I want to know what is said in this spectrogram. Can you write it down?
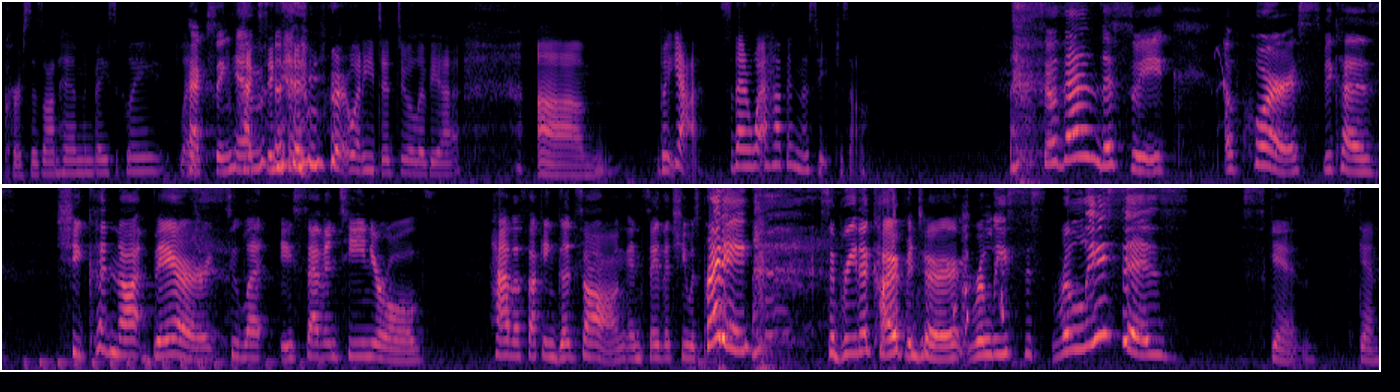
curses on him and basically like Hexing him. hexing him for what he did to Olivia. Um, but yeah. So then, what happened this week, Giselle? So then this week, of course, because she could not bear to let a 17 year old have a fucking good song and say that she was pretty, Sabrina Carpenter releases releases Skin. Skin.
